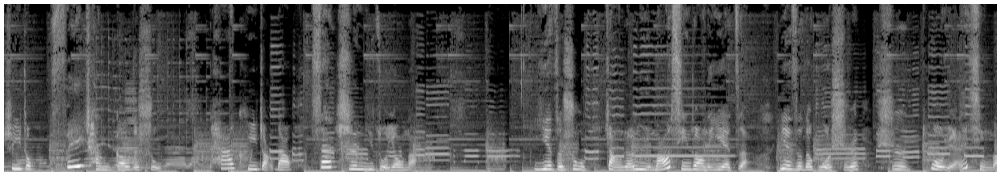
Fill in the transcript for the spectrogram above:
是一种非常高的树，它可以长到三十米左右呢。椰子树长着羽毛形状的叶子，叶子的果实是椭圆形的，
